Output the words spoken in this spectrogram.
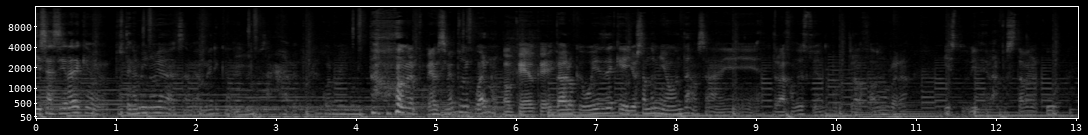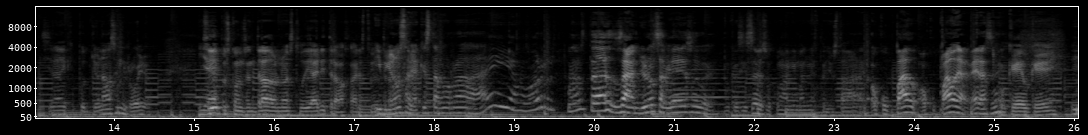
y o sea, así era de que, pues tenía mi novia o sea, en América. O sea, nada, me ponía el cuerno bien bonito. sí me puse el cuerno. Ok, ok. Pero lo que voy es de que yo estando en mi onda, o sea, eh, trabajando de estudiante, porque trabajaba en Herrera y, y ah, pues estaba en el cubo. Así era de que, pues yo nada más en mi rollo. Y Sí, pues concentrado, ¿no? Estudiar y trabajar, estudiar. Y yo no trabajar. sabía que esta morra, ay, amor, ¿cómo estás? O sea, yo no sabía eso, güey. Porque sí se besó con alguien más mientras yo estaba ocupado, ocupado de veras, ¿eh? Ok, ok. Y,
